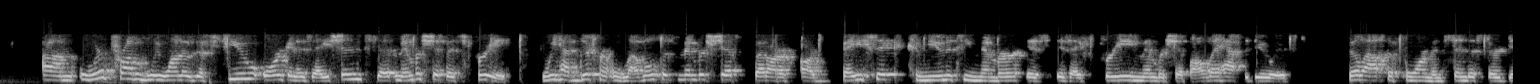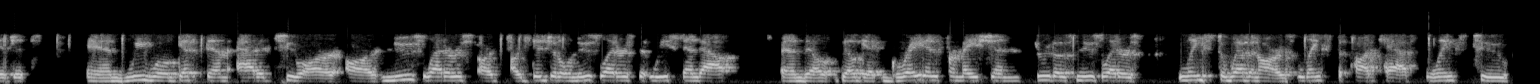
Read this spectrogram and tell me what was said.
Um, we're probably one of the few organizations that membership is free. We have different levels of membership, but our, our basic community member is, is a free membership. All they have to do is fill out the form and send us their digits, and we will get them added to our, our newsletters, our, our digital newsletters that we send out, and they'll, they'll get great information through those newsletters links to webinars, links to podcasts, links to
